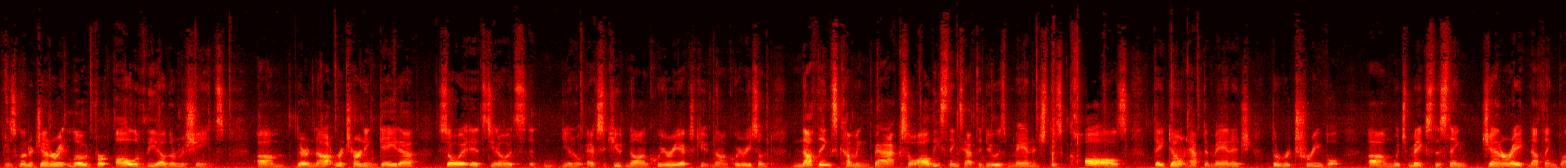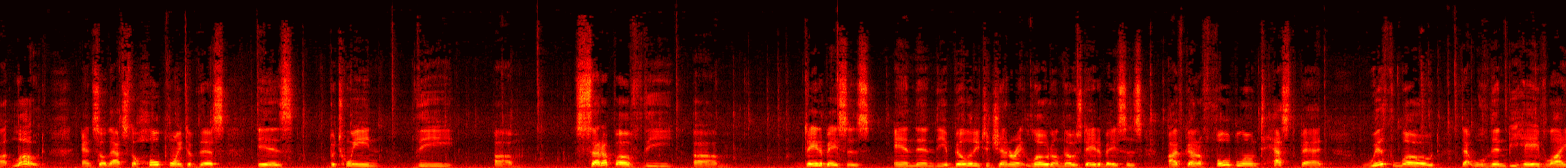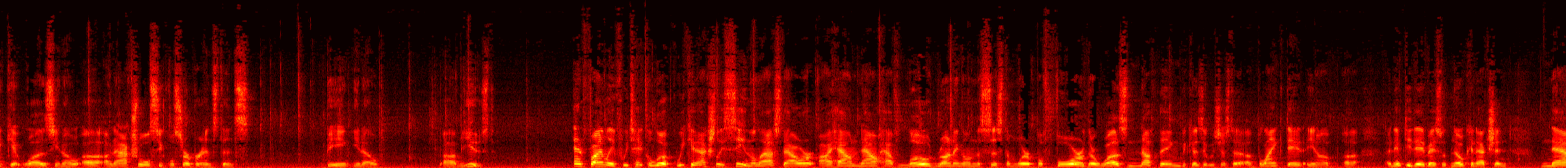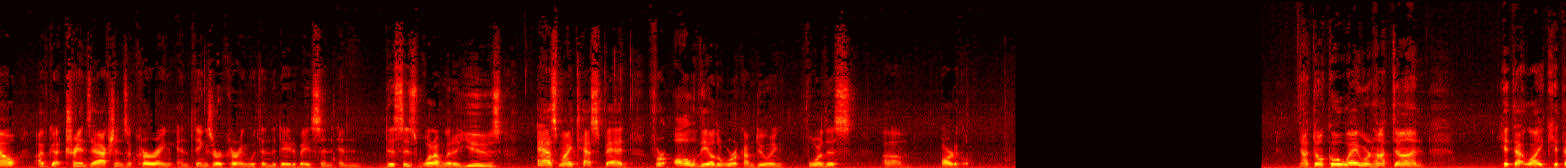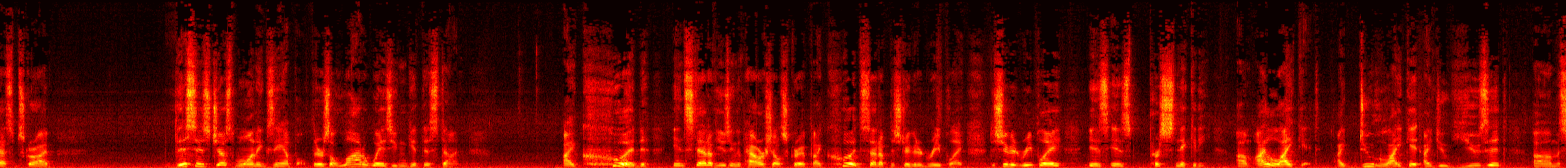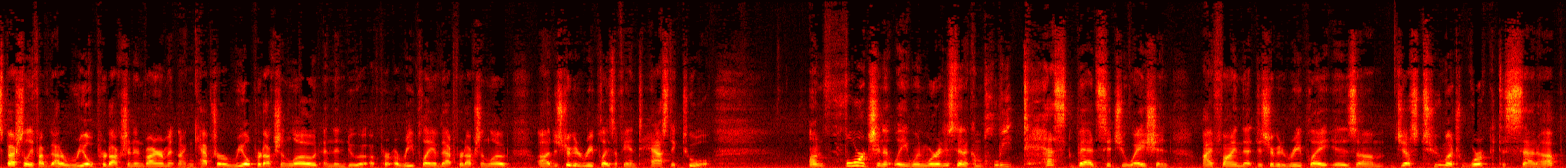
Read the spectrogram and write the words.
is going to generate load for all of the other machines. Um, they're not returning data, so it's you know it's you know execute non-query, execute non-query. So nothing's coming back. So all these things have to do is manage the calls. They don't have to manage the retrieval, um, which makes this thing generate nothing but load. And so that's the whole point of this is between the um, setup of the um, databases and then the ability to generate load on those databases, I've got a full-blown test bed with load that will then behave like it was, you know, uh, an actual SQL Server instance being, you know, um, used. And finally, if we take a look, we can actually see in the last hour, I have now have load running on the system where before there was nothing because it was just a, a blank data, you know, a, an empty database with no connection. Now I've got transactions occurring and things are occurring within the database, and, and this is what I'm going to use as my test bed for all of the other work I'm doing for this um, article. Now, don't go away. We're not done. Hit that like, hit that subscribe. This is just one example. There's a lot of ways you can get this done. I could, instead of using the PowerShell script, I could set up distributed replay. Distributed replay is, is persnickety. Um, I like it. I do like it. I do use it um, especially if I've got a real production environment and I can capture a real production load and then do a, a, a replay of that production load. Uh, distributed replay is a fantastic tool. Unfortunately, when we're just in a complete test bed situation, I find that distributed replay is um, just too much work to set up.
